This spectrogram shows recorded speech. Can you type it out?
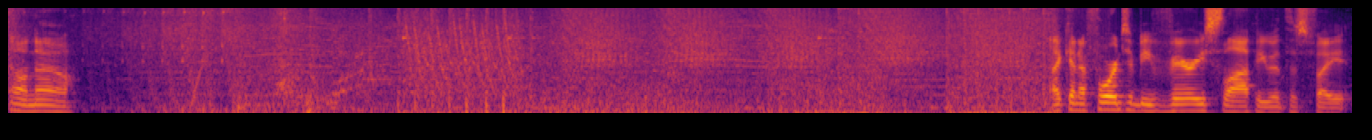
Oh no. I can afford to be very sloppy with this fight.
